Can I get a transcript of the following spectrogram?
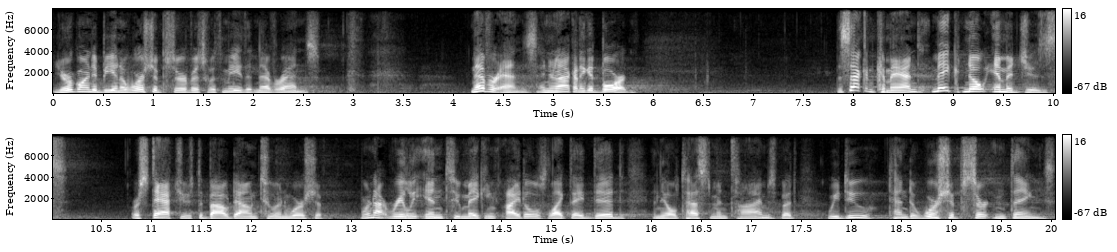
you're going to be in a worship service with me that never ends. never ends, and you're not going to get bored. The second command make no images or statues to bow down to and worship. We're not really into making idols like they did in the Old Testament times, but we do tend to worship certain things.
